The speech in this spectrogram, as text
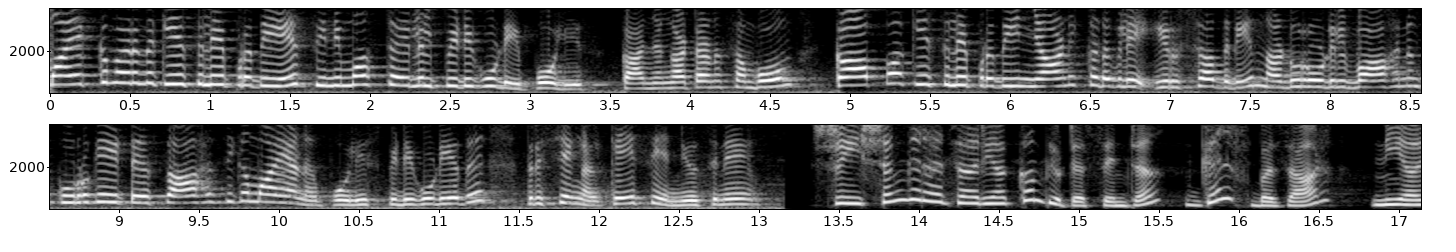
മയക്കുമരുന്ന് കേസിലെ പ്രതിയെ സിനിമ സ്റ്റൈലിൽ പിടികൂടി പോലീസ്. കാഞ്ഞങ്ങാട്ടാണ് സംഭവം. കാപ്പ കേസിലെ പ്രതി ഞാണിക്കടവിലെ ഇർഷാദിനെ നടുറോഡിൽ വാഹനം കുറുകയിട്ട് സാഹസികമായാണ് പോലീസ് പിടികൂടിയത്. ദൃശ്യങ്ങൾ കെ സി എൻ ന്യൂസിന്. Sree Shankaracharya computer centre Gulf Bazaar near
